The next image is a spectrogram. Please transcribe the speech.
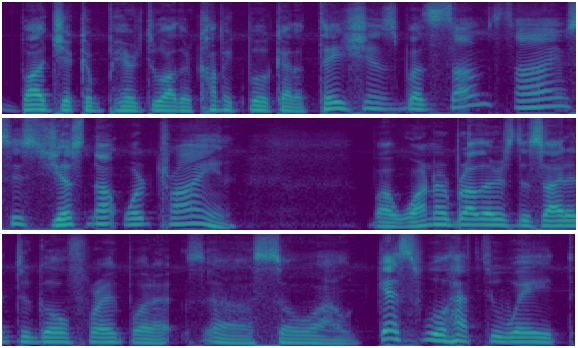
budget compared to other comic book adaptations, but sometimes it's just not worth trying. But Warner Brothers decided to go for it, but uh, so I guess we'll have to wait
